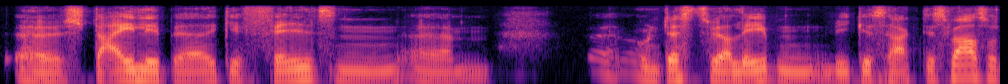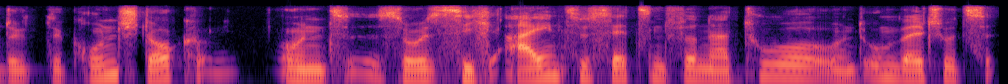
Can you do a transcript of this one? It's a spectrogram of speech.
äh, steile Berge, Felsen. Ähm, äh, und das zu erleben, wie gesagt, das war so der, der Grundstock und so sich einzusetzen für Natur- und Umweltschutz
